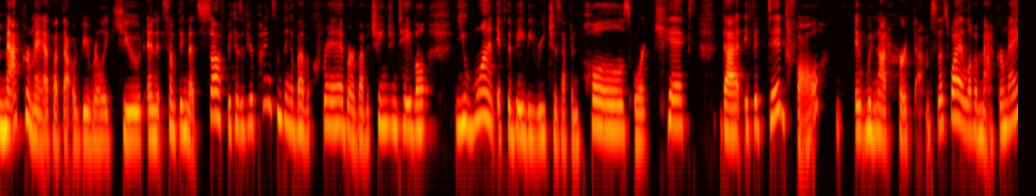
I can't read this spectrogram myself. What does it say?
macrame i thought that would be really cute and it's something that's soft because if you're putting something above a crib or above a changing table you want if the baby reaches up and pulls or kicks that if it did fall it would not hurt them so that's why i love a macrame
